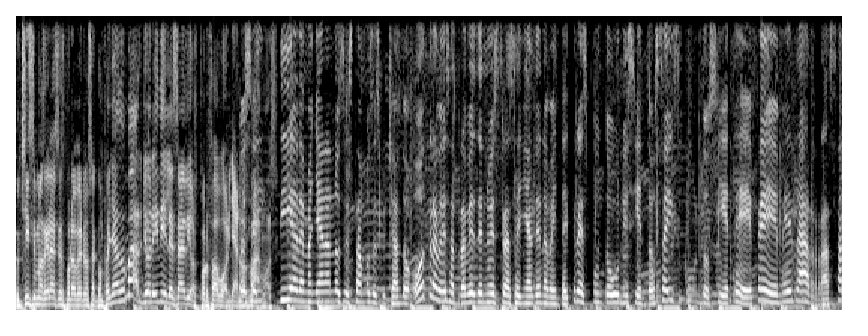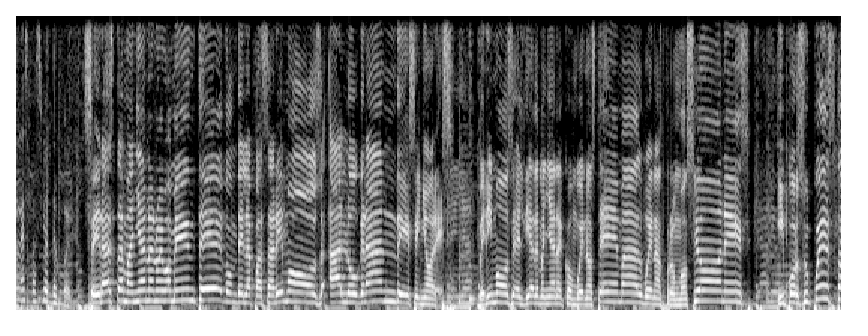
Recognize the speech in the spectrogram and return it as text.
Muchísimas gracias por habernos acompañado. Marjorie, diles adiós, por favor, ya Pues nos el vamos. día de mañana nos estamos escuchando otra vez a través de nuestra señal de 93.1 y 106.7 FM, La Raza, la estación del pueblo. Será hasta mañana nuevamente, donde la pasaremos a lo grande, señores. Venimos el día de mañana con buenos temas, buenas promociones y por supuesto,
